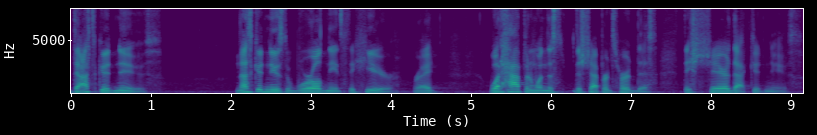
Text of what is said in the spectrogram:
That's good news. And that's good news the world needs to hear, right? What happened when the, the shepherds heard this? They shared that good news.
